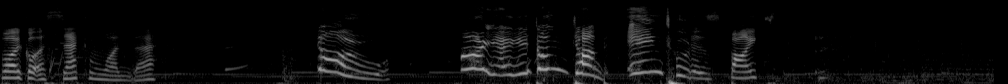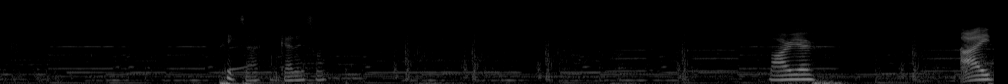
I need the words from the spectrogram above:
Thought I got a second one there. No! Mario, you don't jump into the spikes. Please, I can get this one. Mario. I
